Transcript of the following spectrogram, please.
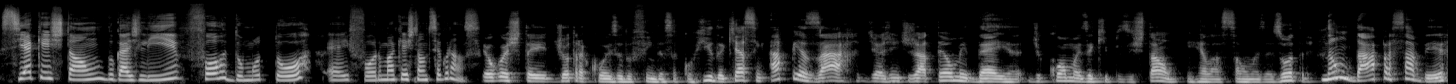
se a questão do Gasly for do motor é, e for uma questão de segurança. Eu gostei de outra coisa do fim dessa corrida, que é assim, apesar de a gente já ter uma ideia de como as equipes estão em relação umas às outras, não dá pra saber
